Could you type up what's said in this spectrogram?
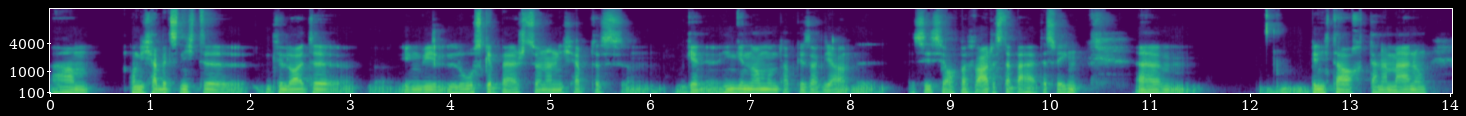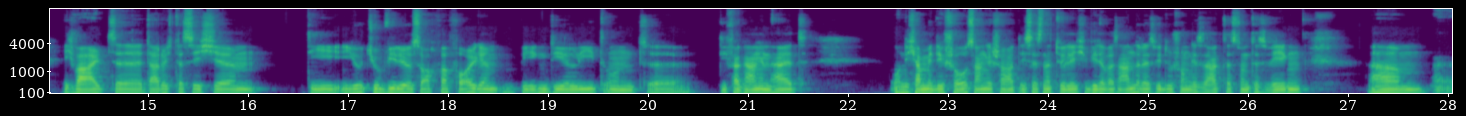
Ähm, und ich habe jetzt nicht äh, die Leute irgendwie losgebasht, sondern ich habe das äh, hingenommen und habe gesagt, ja, es ist ja auch was Wahres dabei. Deswegen ähm, bin ich da auch deiner Meinung. Ich war halt äh, dadurch, dass ich ähm, die YouTube-Videos auch verfolge, wegen die Elite und äh, die Vergangenheit, und ich habe mir die Shows angeschaut, ist es natürlich wieder was anderes, wie du schon gesagt hast. Und deswegen ähm, äh,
